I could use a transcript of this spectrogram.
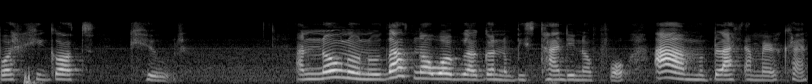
but he got killed. And no, no, no, that's not what we are going to be standing up for. I'm a black American.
